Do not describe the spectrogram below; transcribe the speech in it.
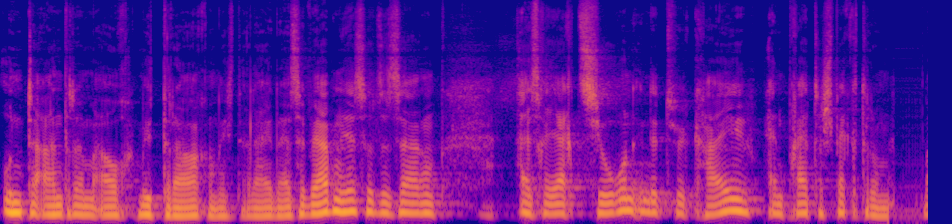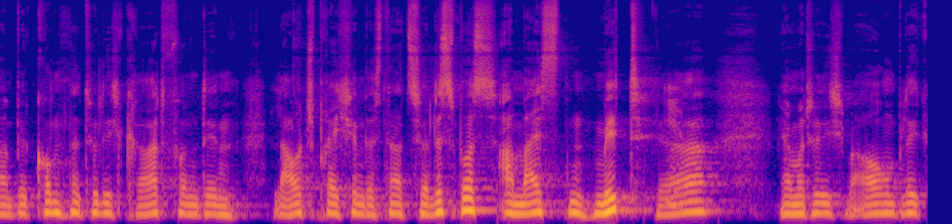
unter anderem auch mittragen, nicht alleine. Also wir haben hier sozusagen als Reaktion in der Türkei ein breiter Spektrum. Man bekommt natürlich gerade von den Lautsprechern des Nationalismus am meisten mit. Ja. ja. Wir haben natürlich im Augenblick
